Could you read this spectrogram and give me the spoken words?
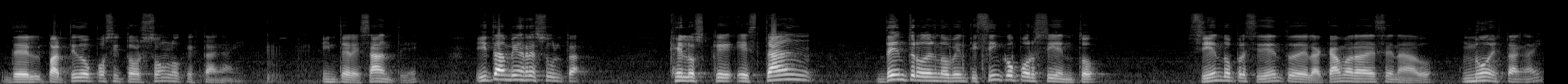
del partido opositor, son los que están ahí. Interesante. ¿eh? Y también resulta que los que están dentro del 95%, siendo presidente de la Cámara de Senado, no están ahí.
